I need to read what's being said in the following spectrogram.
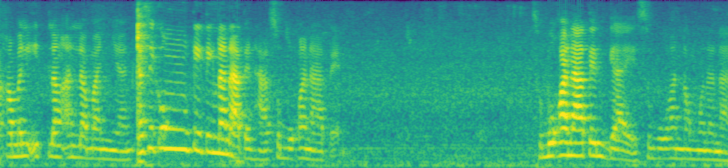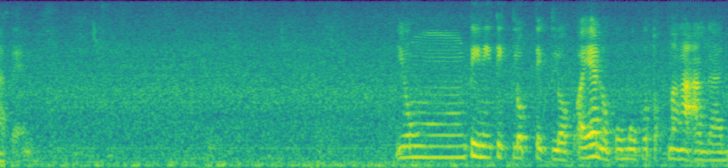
Saka maliit lang ang laman yan. Kasi kung titingnan natin ha, subukan natin. Subukan natin guys. Subukan lang muna natin. Yung tinitiklop-tiklop. Ayan o, pumuputok na nga agad.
